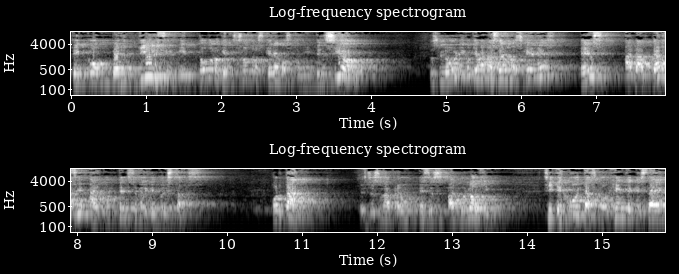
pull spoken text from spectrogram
de convertirse en todo lo que nosotros queremos con intención, pues lo único que van a hacer los genes es adaptarse al contexto en el que tú estás. Por tanto, esto es, una esto es algo lógico. Si te juntas con gente que está en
